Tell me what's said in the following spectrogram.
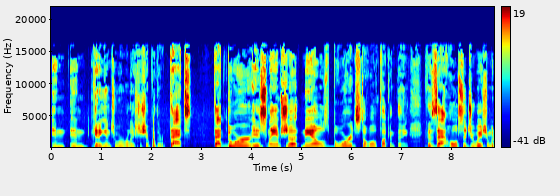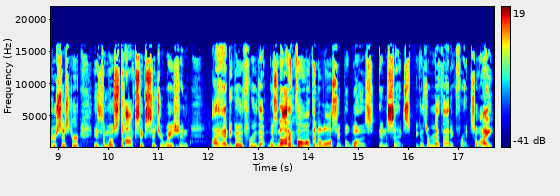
in in getting into a relationship with her. That's that door is slammed shut nails boards the whole fucking thing. Because that whole situation with her sister is the most toxic situation I had to go through that was not involved in the lawsuit, but was in a sense because they're meth addict friends. So I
